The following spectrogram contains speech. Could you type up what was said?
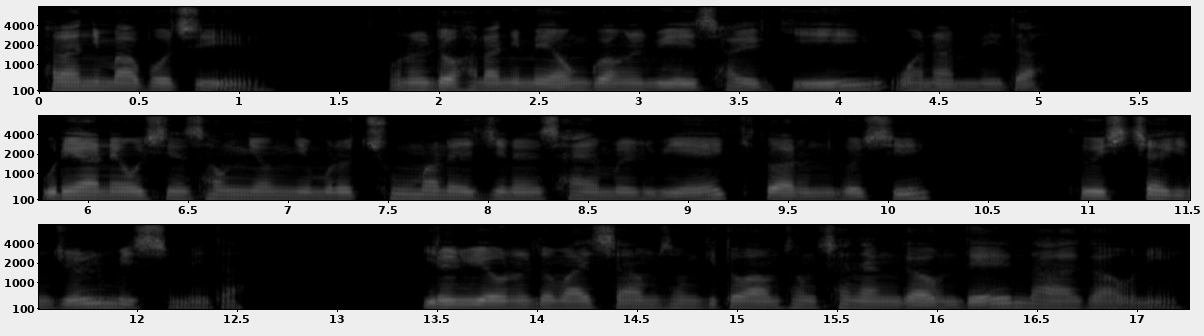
하나님 아버지, 오늘도 하나님의 영광을 위해 살기 원합니다. 우리 안에 오신 성령님으로 충만해지는 삶을 위해 기도하는 것이 그 시작인 줄 믿습니다. 이를 위해 오늘도 말씀 암송 기도 암송 찬양 가운데 나아가오니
